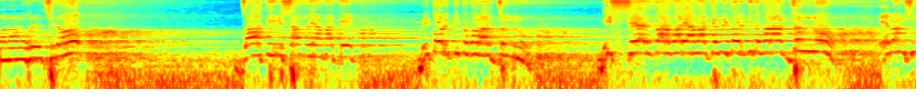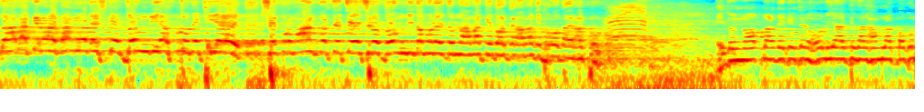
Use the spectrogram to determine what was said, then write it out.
বানানো হয়েছিল? জাতির সামনে আমাকে বিতর্কিত করার জন্য, বিশ্বের দরবারে আমাকে বিতর্কিত করার জন্য এবং শুধু আমাকে নয়, বাংলাদেশকে জঙ্গি রাষ্ট্র দেখিয়ে সে প্রমাণ করতে চেয়েছিল, জঙ্গি দমনের জন্য আমাকে দরকার, আমাকে ক্ষমতায় রাখো। এই জন্য আপনারা দেখেছেন হলিয়ার তিদার হামলা কখন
